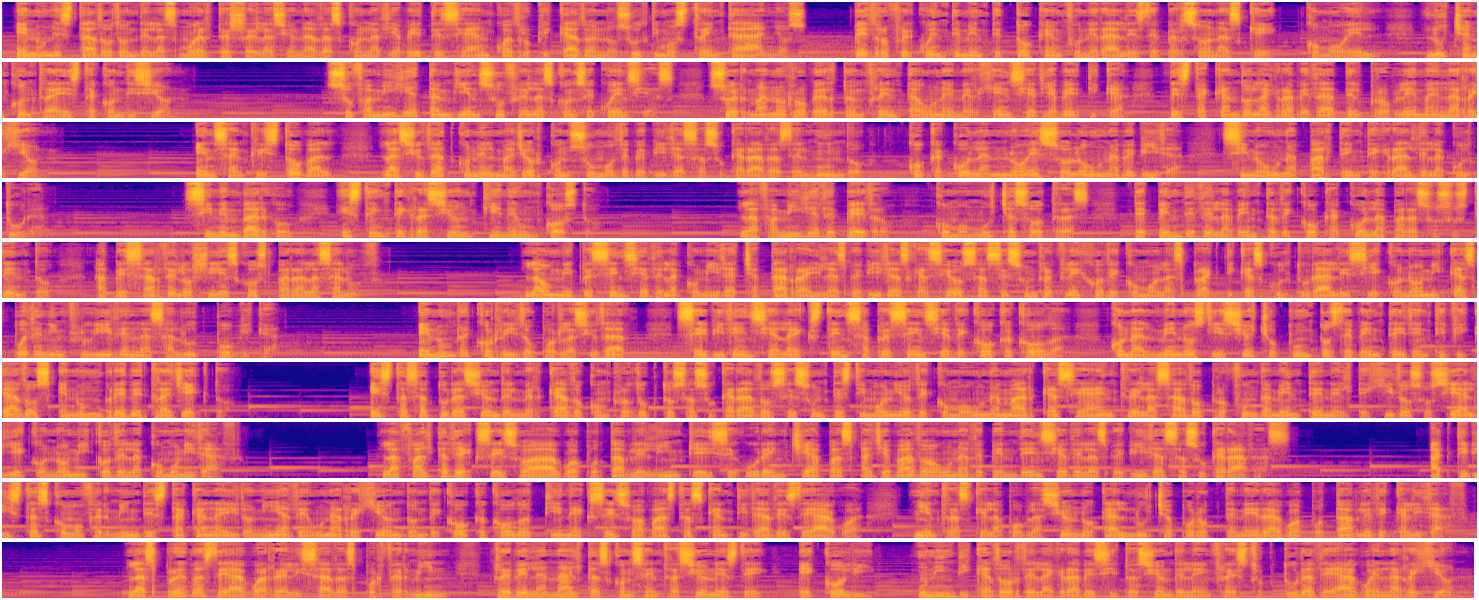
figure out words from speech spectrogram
En un estado donde las muertes relacionadas con la diabetes se han cuadruplicado en los últimos 30 años, Pedro frecuentemente toca en funerales de personas que, como él, luchan contra esta condición. Su familia también sufre las consecuencias, su hermano Roberto enfrenta una emergencia diabética, destacando la gravedad del problema en la región. En San Cristóbal, la ciudad con el mayor consumo de bebidas azucaradas del mundo, Coca-Cola no es solo una bebida, sino una parte integral de la cultura. Sin embargo, esta integración tiene un costo. La familia de Pedro, como muchas otras, depende de la venta de Coca-Cola para su sustento, a pesar de los riesgos para la salud. La omnipresencia de la comida chatarra y las bebidas gaseosas es un reflejo de cómo las prácticas culturales y económicas pueden influir en la salud pública. En un recorrido por la ciudad, se evidencia la extensa presencia de Coca-Cola, con al menos 18 puntos de venta identificados en un breve trayecto. Esta saturación del mercado con productos azucarados es un testimonio de cómo una marca se ha entrelazado profundamente en el tejido social y económico de la comunidad. La falta de acceso a agua potable limpia y segura en Chiapas ha llevado a una dependencia de las bebidas azucaradas. Activistas como Fermín destacan la ironía de una región donde Coca-Cola tiene acceso a vastas cantidades de agua, mientras que la población local lucha por obtener agua potable de calidad. Las pruebas de agua realizadas por Fermín revelan altas concentraciones de E. coli, un indicador de la grave situación de la infraestructura de agua en la región.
